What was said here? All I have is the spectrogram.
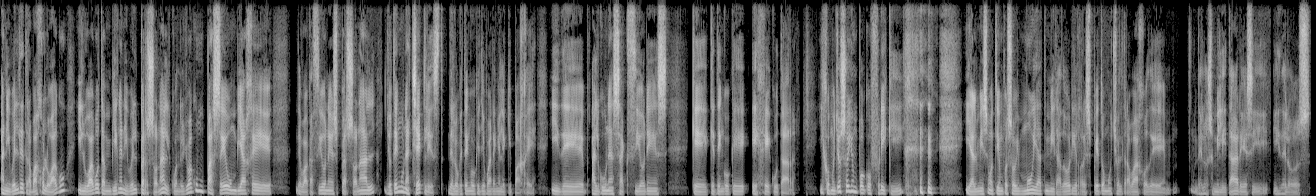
a nivel de trabajo, lo hago y lo hago también a nivel personal. Cuando yo hago un paseo, un viaje de vacaciones personal, yo tengo una checklist de lo que tengo que llevar en el equipaje y de algunas acciones que, que tengo que ejecutar. Y como yo soy un poco friki y al mismo tiempo soy muy admirador y respeto mucho el trabajo de, de los militares y, y, de los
